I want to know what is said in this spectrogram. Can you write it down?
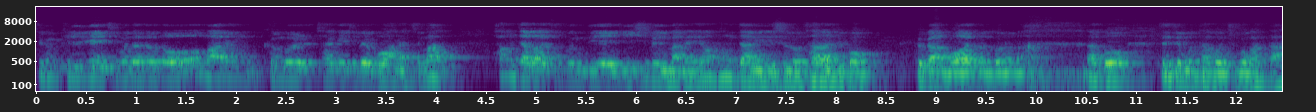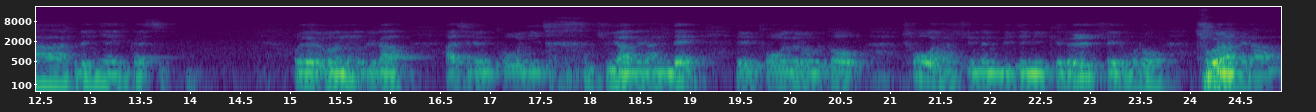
지금 빌 게이츠보다도 더 많은 금을 자기 집에 모아놨지만 황자가 죽은 뒤에 20일 만에요 황장의 이슬로 사라지고 그가 모아둔 돈은 하나도 쓰지 못하고 죽어갔다 그런 이야기가 있습니다. 오늘 여러분 우리가 사실은 돈이 참 중요하긴 하는데 이 돈으로부터 초월할 수 있는 믿음이 있기를 주의 이름으로 축원합니다.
